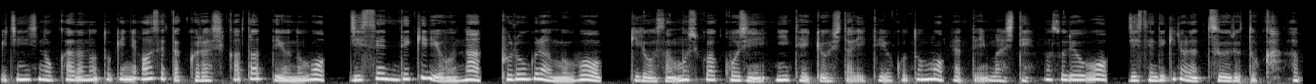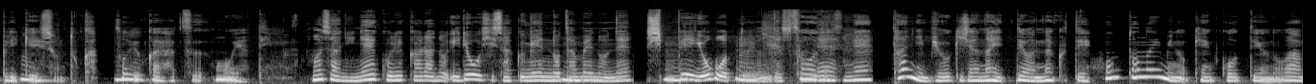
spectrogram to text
一日の体の時に合わせた暮らし方っていうのを実践できるようなプログラムを企業さんもしくは個人に提供したりっていうこともやっていまして、まあ、それを実践できるようなツールとかアプリケーションとか、うん、そういう開発もやっています。まさにね、これからの医療費削減のためのね、うん、疾病予防というんですかね。そうですね。単に病気じゃないではなくて、本当の意味の健康っていうのは、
